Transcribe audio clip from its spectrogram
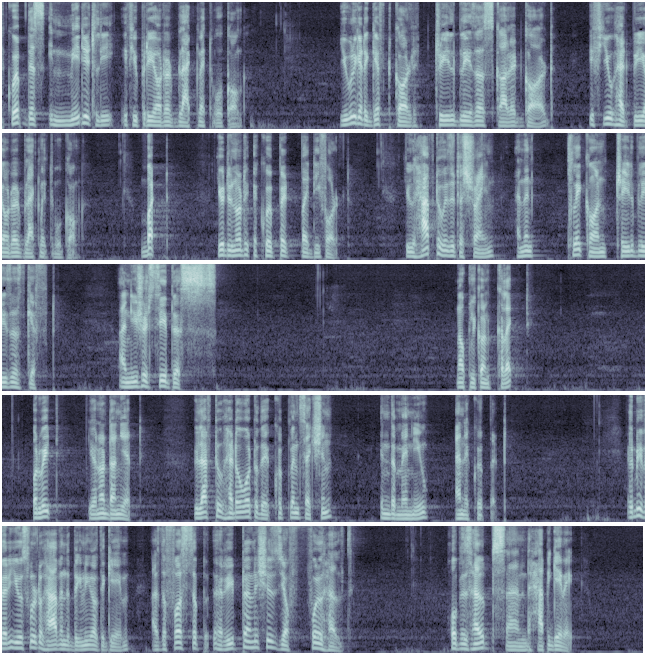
equip this immediately if you pre-order Black Myth Wukong. You will get a gift called Trailblazer Scarlet Gourd if you had pre-ordered Black Myth Wukong. But you do not equip it by default. You'll have to visit a shrine and then click on Trailblazer's gift. And you should see this. Now click on collect. But wait, you're not done yet. You'll have to head over to the equipment section in the menu and equip it. It'll be very useful to have in the beginning of the game as the first step replenishes your full health. Hope this helps and happy gaming.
